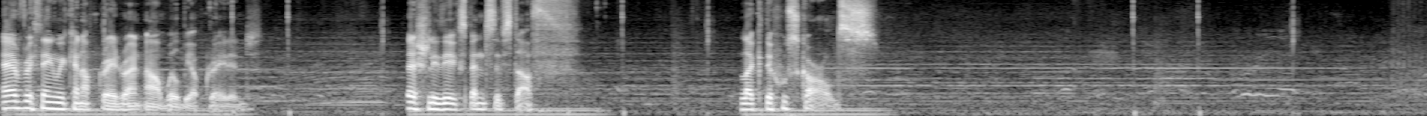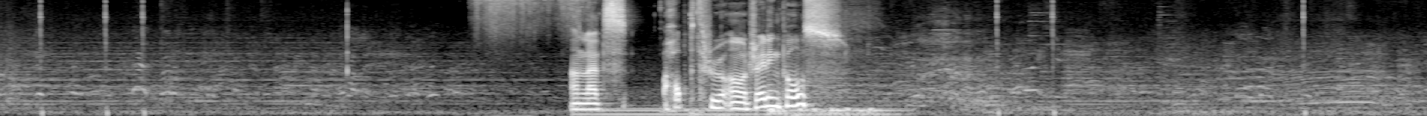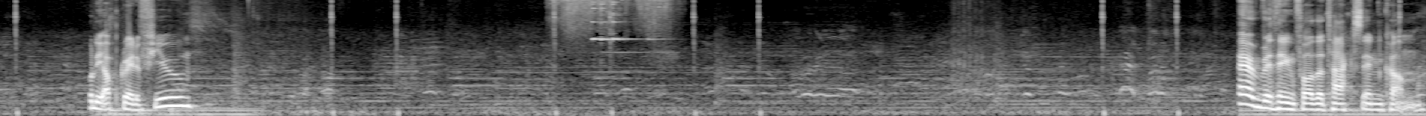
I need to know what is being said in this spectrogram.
Everything we can upgrade right now will be upgraded. Especially the expensive stuff. Like the Huskarls. And let's hop through our trading posts. Fully upgrade a few. Everything for the tax income.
